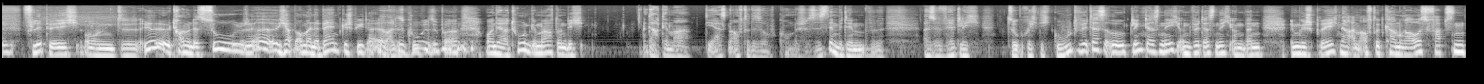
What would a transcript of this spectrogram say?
flippig und äh, traue mir das zu. Äh, ich habe auch mal in der Band gespielt, also alles cool, super. Und er hat Ton gemacht und ich dachte immer, die ersten Auftritte so komisch, was ist denn mit dem, also wirklich so richtig gut wird das, oh, klingt das nicht und wird das nicht und dann im Gespräch nach einem Auftritt kam raus, Fapsen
